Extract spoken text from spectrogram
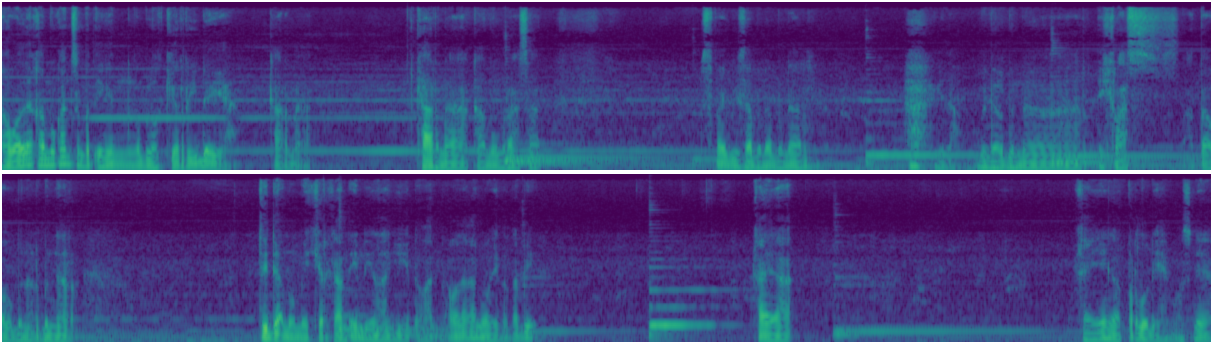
awalnya kamu kan sempat ingin ngeblokir Rida ya karena karena kamu merasa supaya bisa benar-benar hah gitu benar-benar ikhlas atau benar-benar tidak memikirkan ini lagi gitu kan. Awalnya kan mau itu tapi kayak kayaknya nggak perlu deh. Maksudnya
